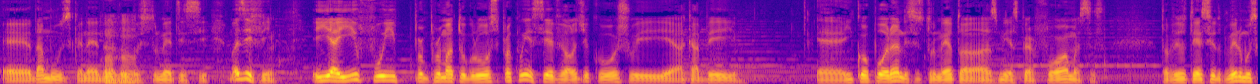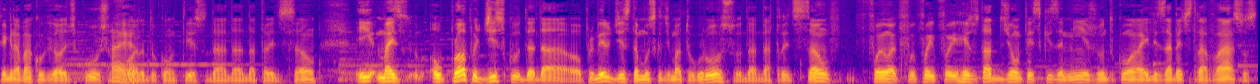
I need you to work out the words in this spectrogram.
é, da música, né? Do, uhum. do, instrumento em si. Mas, enfim. E aí fui para o Mato Grosso para conhecer a viola de coxo e acabei é, incorporando esse instrumento às minhas performances. Talvez eu tenha sido a primeira música a gravar com viola de coxo, ah, é? fora é? do contexto da, da, da, tradição. E, mas o próprio disco, da, da, o primeiro disco da música de Mato Grosso, da, da tradição, foi, uma, foi, foi resultado de uma pesquisa minha junto com a Elizabeth Travassos,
